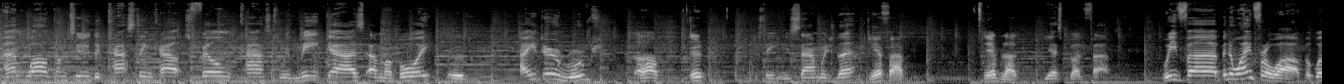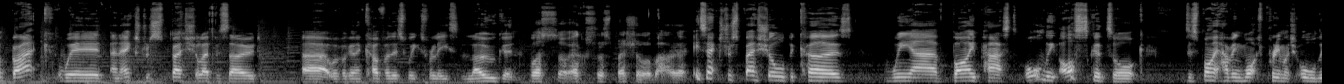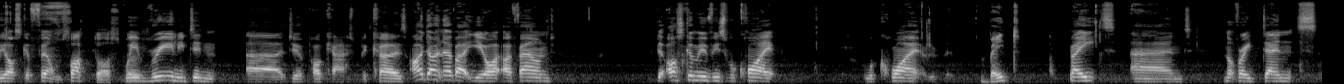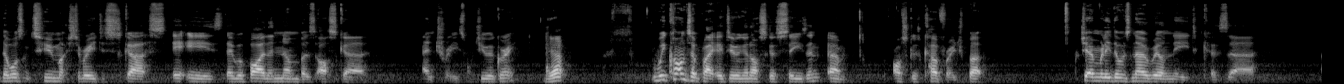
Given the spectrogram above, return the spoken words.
and welcome to the Casting Couch Film Cast with me, Gaz, and my boy. Good. How you doing, Rubes? Uh, good. Just eating your sandwich there? Yeah, fab. Yeah, blood. Yes, Blood Fab. We've uh, been away for a while, but we're back with an extra special episode uh, where we're going to cover this week's release, Logan. What's so extra special about it? It's extra special because we have bypassed all the Oscar talk, despite having watched pretty much all the Oscar films. Fuck those. we really didn't uh, do a podcast because I don't know about you. I, I found the Oscar movies were quite were quite bait. bait and not very dense. There wasn't too much to really discuss. It is they were by the numbers Oscar entries. Would you agree? Yep. We contemplated doing an Oscars season, um, Oscars coverage, but generally there was no real need because uh,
